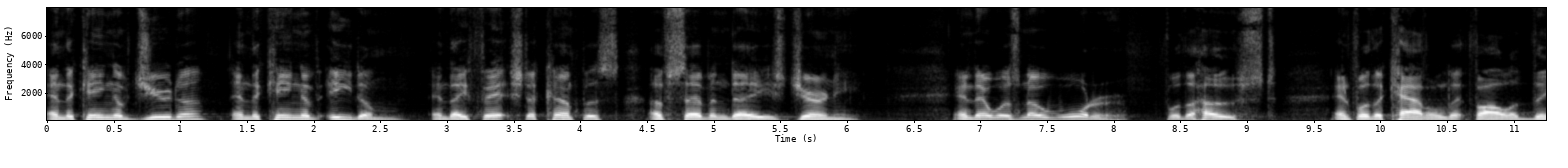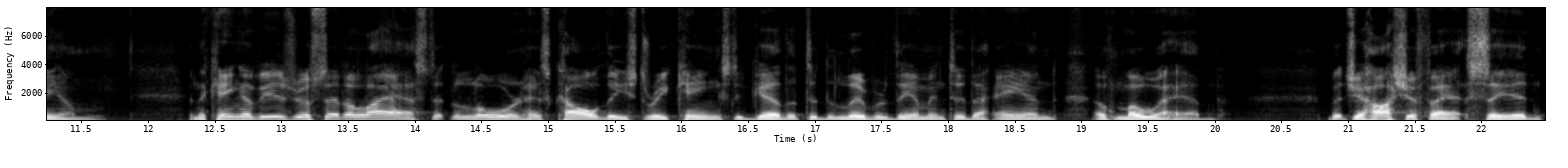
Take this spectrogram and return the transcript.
and the king of Judah, and the king of Edom and they fetched a compass of seven days' journey. And there was no water for the host and for the cattle that followed them. And the king of Israel said, Alas, that the Lord has called these three kings together to deliver them into the hand of Moab. But Jehoshaphat said,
